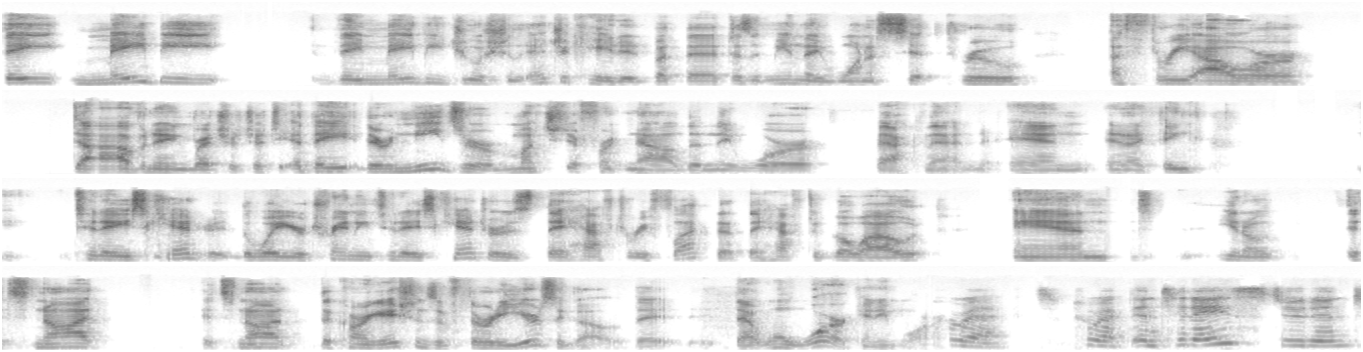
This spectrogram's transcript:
they may be they may be Jewishly educated, but that doesn't mean they want to sit through a three-hour davening retrospective. They their needs are much different now than they were back then, and and I think today's cantor, the way you're training today's cantors, they have to reflect that. They have to go out and you know it's not it's not the congregations of 30 years ago that that won't work anymore. Correct, correct. And today's student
